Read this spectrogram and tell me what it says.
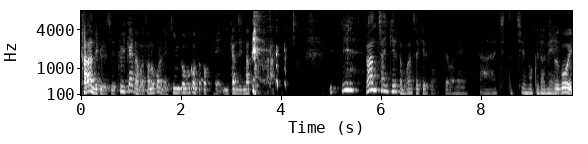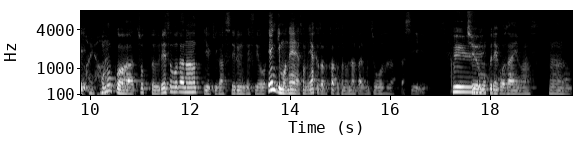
絡んでくるし、空気階段もその頃にはキングオブコント取っていい感じになってるから。ワンチャンいけるとも、ワンチャンいけるとも。これはね、あーちょっと注目だね。すごい、はいはいこの子はちょっと売れそうだなっていう気がしてるんですよ。演技もね、そのヤクザと家族の中でも上手だったし、注目でございます。うん。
